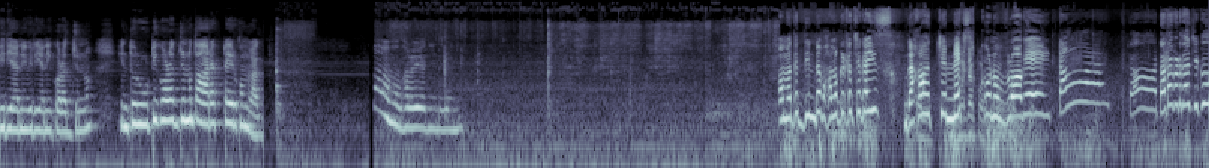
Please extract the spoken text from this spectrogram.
বিরিয়ানি বিরিয়ানি করার জন্য। কিন্তু রুটি করার জন্য তো আর একটা এরকম লাগবে। আমার ভালোই লাগে আমাদের দিনটা ভালো কেটেছে গাইস দেখা হচ্ছে নেক্সট। কোনো ব্লগে টাটা করে দাও চিকু।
